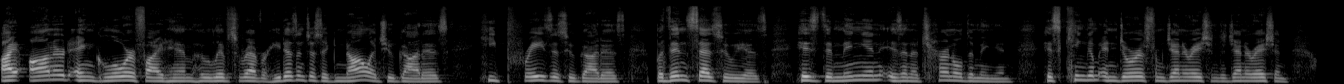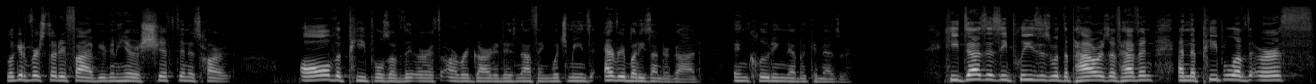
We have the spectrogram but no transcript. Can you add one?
I honored and glorified him who lives forever. He doesn't just acknowledge who God is, he praises who God is, but then says who he is. His dominion is an eternal dominion. His kingdom endures from generation to generation. Look at verse 35. You're going to hear a shift in his heart. All the peoples of the earth are regarded as nothing, which means everybody's under God, including Nebuchadnezzar. He does as he pleases with the powers of heaven, and the people of the earth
